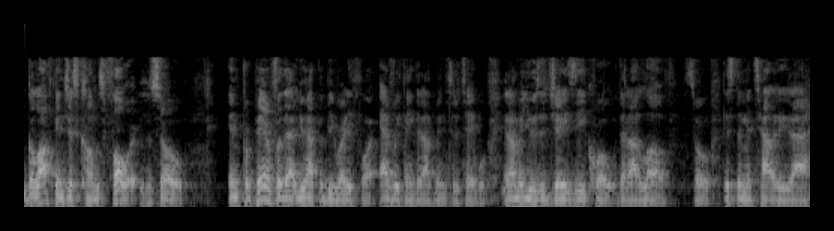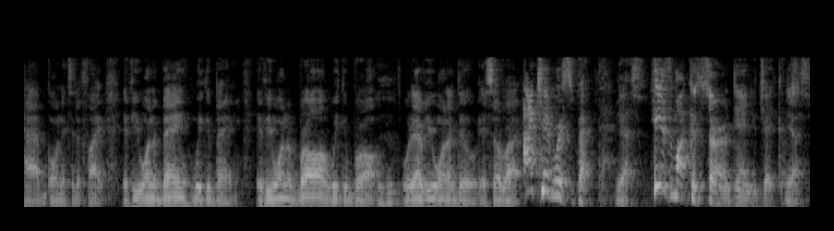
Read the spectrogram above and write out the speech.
Golovkin just comes forward. Mm-hmm. So in preparing for that, you have to be ready for everything that I bring to the table. And I'm going to use a Jay Z quote that I love. So this is the mentality that I have going into the fight. If you want to bang, we could bang. If you want to brawl, we could brawl. Mm-hmm. Whatever you want to do, it's all right. I can respect that. Yes. Here's my concern, Daniel Jacobs. Yes.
